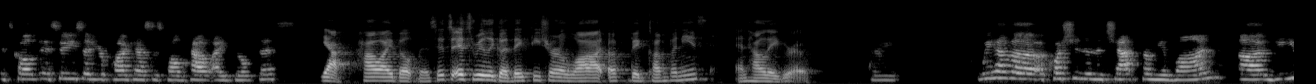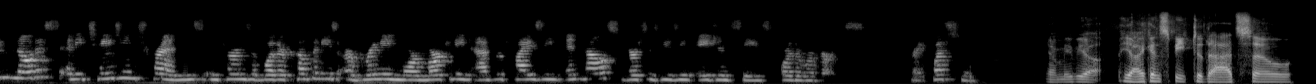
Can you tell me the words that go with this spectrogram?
it's called so you said your podcast is called how i built this yeah how i built this it's it's really good they feature a lot of big companies and how they grew great we have a, a question in the chat from Yvonne. Uh, do you notice any changing trends in terms of whether companies are bringing more marketing advertising in-house versus using agencies or the reverse? Great question. Yeah, maybe uh, yeah, I can speak to that. So,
